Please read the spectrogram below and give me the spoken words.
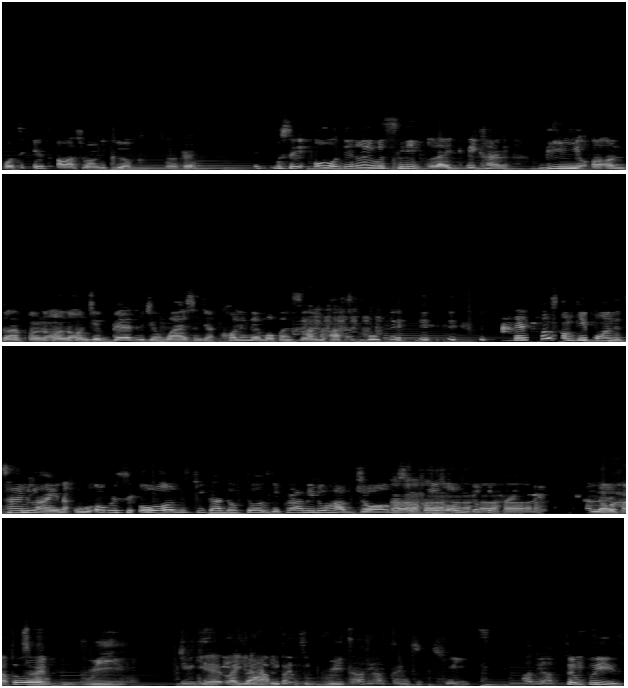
48 hours around the clock. Okay. People say, oh, they don't even sleep. Like they can be on the on, on, on their bed with their wives and they're calling them up and saying you have to go. and then some people on the timeline will always say, oh, all these Twitter doctors, they probably don't have jobs ah, because all the doctors are ah, ah. like, don't have so... time to breathe. You get like you exactly. don't have time to breathe. How do you have time to tweet? How do you have so to... please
